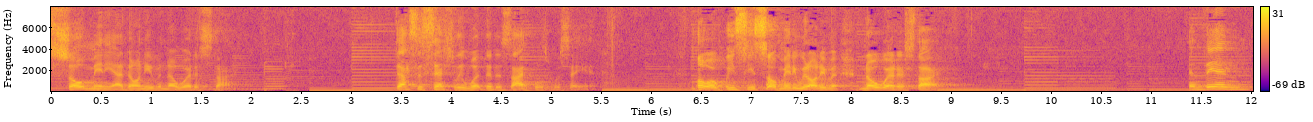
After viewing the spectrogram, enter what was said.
So many, I don't even know where to start. That's essentially what the disciples were saying. Lord, we see so many, we don't even know where to start. And then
